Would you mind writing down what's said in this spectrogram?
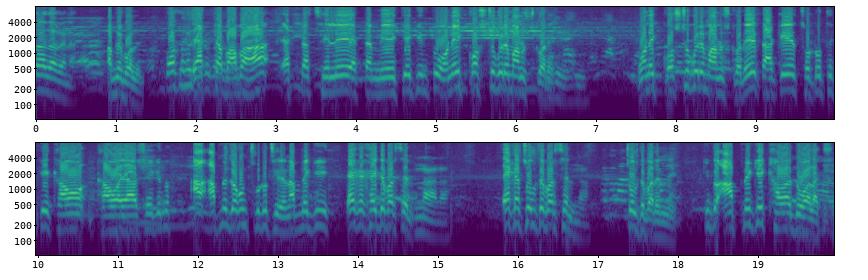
করা যাবে না। আপনি বলেন। একটা বাবা একটা ছেলে একটা মেয়েকে কিন্তু অনেক কষ্ট করে মানুষ করে। অনেক কষ্ট করে মানুষ করে তাকে ছোট থেকে খাওয়া খাওয়ায় আসে কিন্তু আপনি যখন ছোট ছিলেন আপনি কি একা খাইতে পারছেন? না না। একা চলতে পারছেন? না। চলতে পারেন নাই কিন্তু আপনাকে খাওয়া দেওয়া লাগছে।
